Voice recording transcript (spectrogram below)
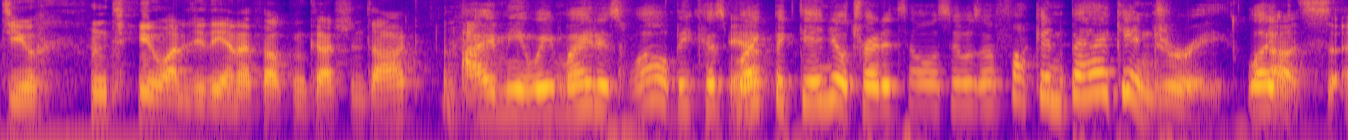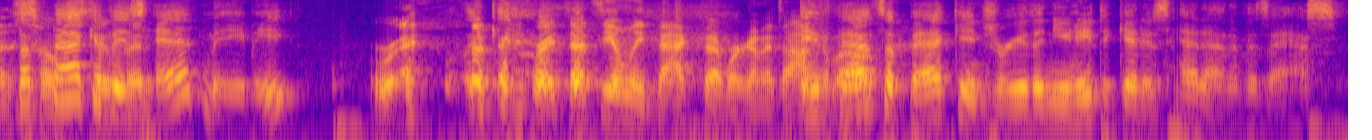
Do you do you want to do the NFL concussion talk? I mean, we might as well because Yeah. Mike McDaniel tried to tell us it was a fucking back injury, like Oh, so- the so back of his head, maybe. Right, right. That's the only back that we're going to talk If about. If that's a back injury, then you need to get his head out of his ass.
